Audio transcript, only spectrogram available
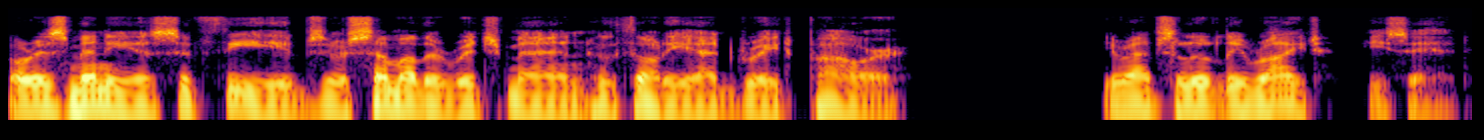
or Ismenias of Thebes, or some other rich man who thought he had great power. You're absolutely right, he said.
